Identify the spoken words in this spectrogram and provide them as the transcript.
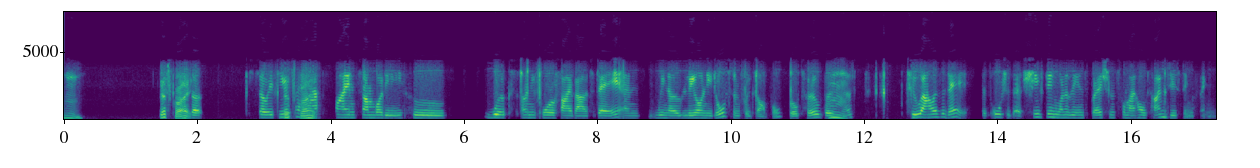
Mm. That's great. So, so if you That's great. perhaps find somebody who works only four or five hours a day, and we know Leonie Dawson, for example, built her Hmm. business two hours a day. That's all she does. She's been one of the inspirations for my whole time juicing things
